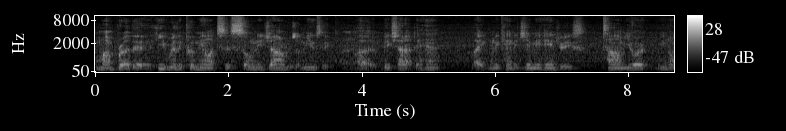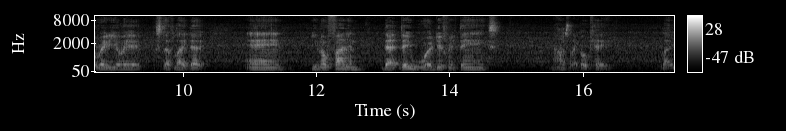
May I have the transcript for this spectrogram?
my brother, he really put me on to so many genres of music. Uh, big shout out to him. Like when it came to Jimi Hendrix, Thom Yorke, you know, Radiohead, stuff like that. And, you know, finding that they wore different things, and I was like, okay, like,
